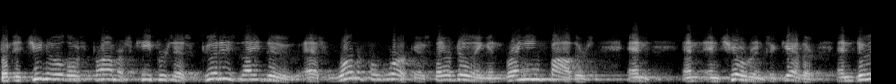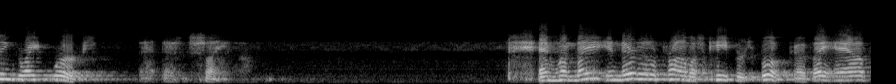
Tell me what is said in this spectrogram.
But did you know those promise keepers, as good as they do, as wonderful work as they're doing in bringing fathers and, and, and children together and doing great works, that doesn't save them. And when they, in their little promise keepers book, uh, they have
